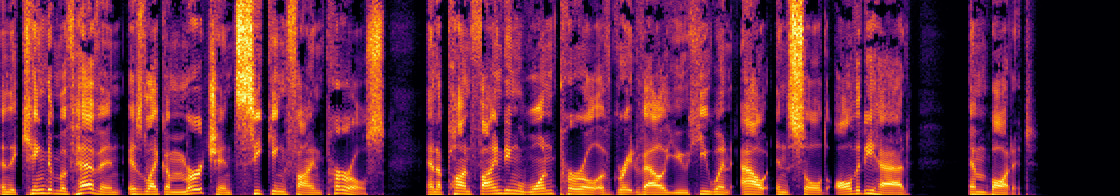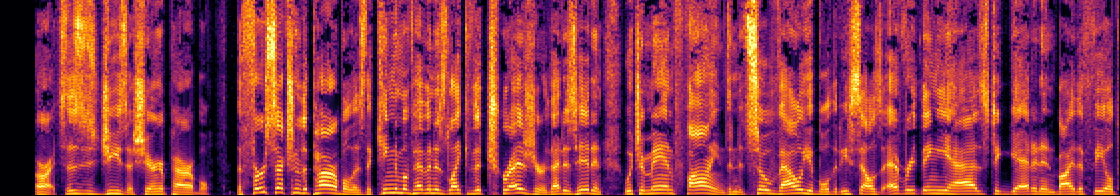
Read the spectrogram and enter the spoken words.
and the kingdom of heaven is like a merchant seeking fine pearls. And upon finding one pearl of great value, he went out and sold all that he had and bought it. All right, so this is Jesus sharing a parable. The first section of the parable is the kingdom of heaven is like the treasure that is hidden, which a man finds, and it's so valuable that he sells everything he has to get it and buy the field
